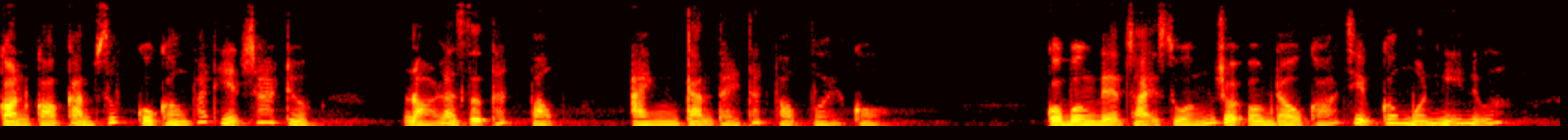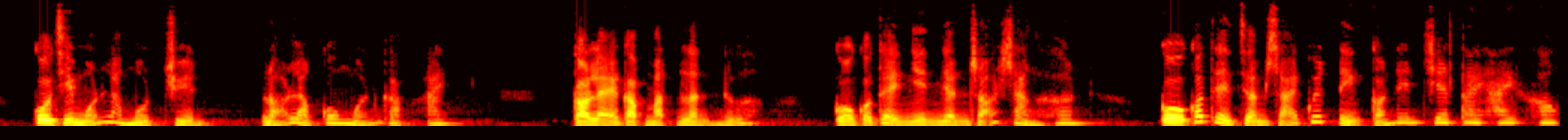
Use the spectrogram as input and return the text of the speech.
còn có cảm xúc cô không phát hiện ra được. Đó là sự thất vọng. Anh cảm thấy thất vọng với cô. Cô bưng điện thoại xuống rồi ôm đầu khó chịu không muốn nghĩ nữa. Cô chỉ muốn làm một chuyện, đó là cô muốn gặp anh. Có lẽ gặp mặt lần nữa, cô có thể nhìn nhận rõ ràng hơn. Cô có thể chậm rãi quyết định có nên chia tay hay không.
